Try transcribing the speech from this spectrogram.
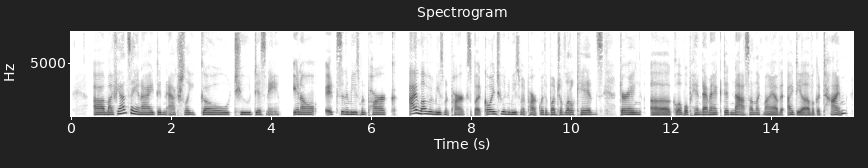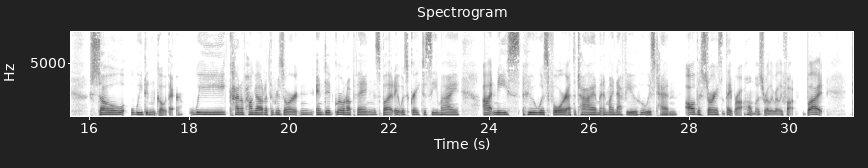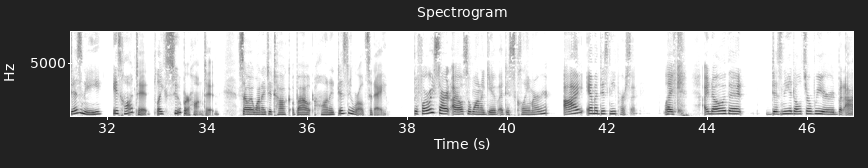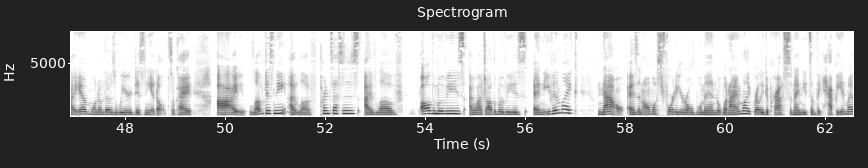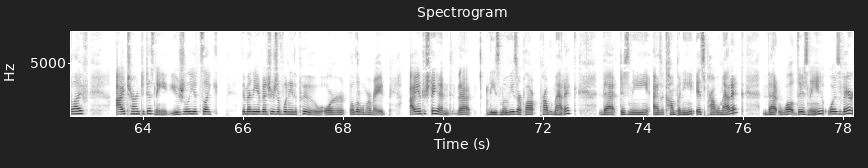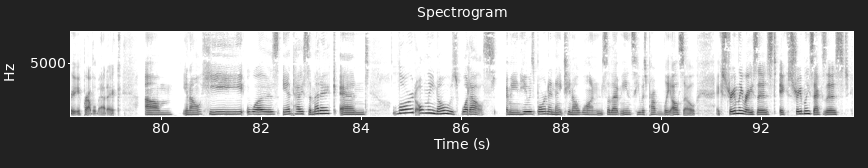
uh, my fiance and I didn't actually go to Disney. You know, it's an amusement park. I love amusement parks, but going to an amusement park with a bunch of little kids during a global pandemic did not sound like my idea of a good time. So we didn't go there. We kind of hung out at the resort and, and did grown up things, but it was great to see my uh, niece, who was four at the time, and my nephew, who was 10. All the stories that they brought home was really, really fun. But Disney is haunted, like super haunted. So I wanted to talk about Haunted Disney World today. Before we start, I also want to give a disclaimer. I am a Disney person. Like, I know that Disney adults are weird, but I am one of those weird Disney adults, okay? I love Disney. I love princesses. I love all the movies. I watch all the movies. And even like now as an almost 40 year old woman when i'm like really depressed and i need something happy in my life i turn to disney usually it's like the many adventures of winnie the pooh or the little mermaid i understand that these movies are pl- problematic that disney as a company is problematic that walt disney was very problematic um you know he was anti-semitic and Lord only knows what else. I mean, he was born in 1901, so that means he was probably also extremely racist, extremely sexist,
